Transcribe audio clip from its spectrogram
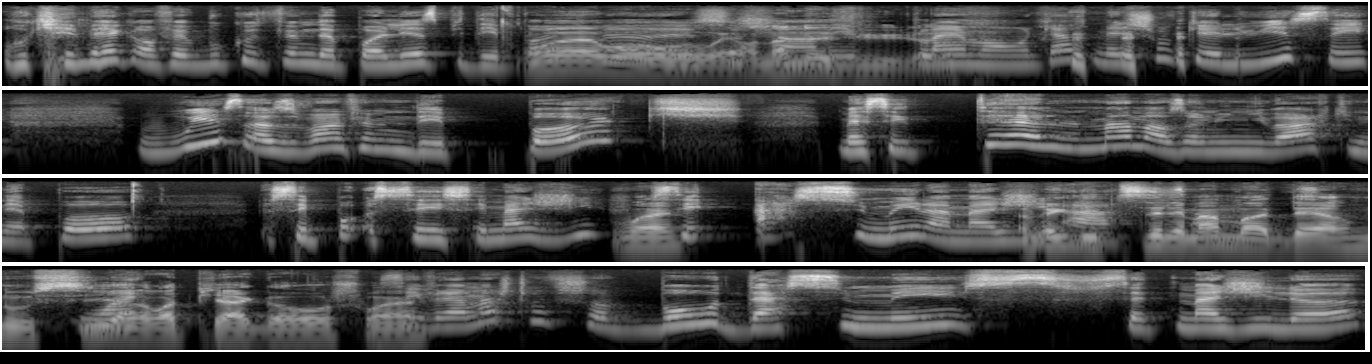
au Québec, on fait beaucoup de films de police puis d'époque. Ouais, ouais, ouais, on en a vu, là. plein mon casque. Mais je trouve que lui, c'est... Oui, ça se veut un film d'époque, mais c'est tellement dans un univers qui n'est pas... C'est pas c'est c'est magie. Ouais. C'est assumer la magie Avec des petits éléments 100%. modernes aussi, Ouais. à droite puis à gauche. C'est Ouais. vraiment, je trouve ça beau d'assumer cette magie-là.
